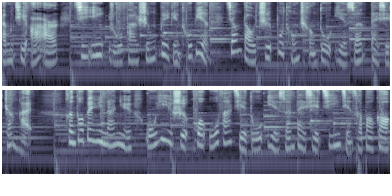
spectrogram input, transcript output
MTRR 基因如发生位点突变，将导致不同程度叶酸代谢障碍。很多备孕男女无意识或无法解读叶酸代谢基因检测报告，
